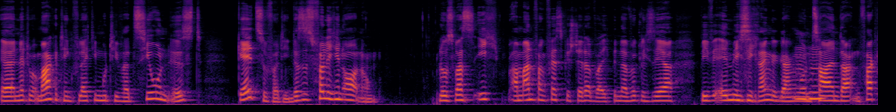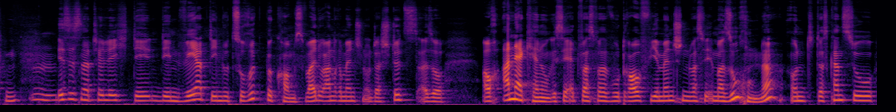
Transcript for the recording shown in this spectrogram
äh, Network Marketing vielleicht die Motivation ist, Geld zu verdienen. Das ist völlig in Ordnung. Bloß was ich am Anfang festgestellt habe, weil ich bin da wirklich sehr BWL-mäßig rangegangen mhm. und Zahlen, Daten, Fakten, mhm. ist es natürlich den, den Wert, den du zurückbekommst, weil du andere Menschen unterstützt. Also auch Anerkennung ist ja etwas, worauf wir Menschen, was wir immer suchen, ne? Und das kannst du,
